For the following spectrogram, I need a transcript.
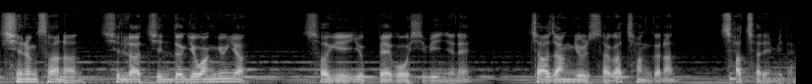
신흥사는 신라 진덕이 왕 6년 서기 652년에 자장율사가 창건한 사찰입니다.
